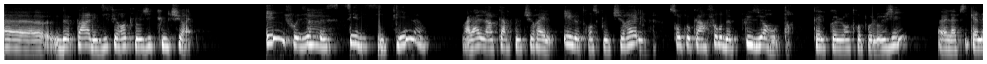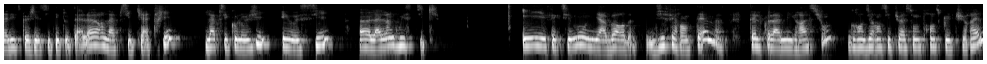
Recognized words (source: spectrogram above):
euh, de par les différentes logiques culturelles. Et il faut dire que mm. ces disciplines, voilà, l'interculturel et le transculturel, sont au carrefour de plusieurs autres, telles que l'anthropologie, euh, la psychanalyse que j'ai citée tout à l'heure, la psychiatrie, la psychologie et aussi euh, la linguistique. Et effectivement, on y aborde différents thèmes tels que la migration, grandir en situation transculturelle,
